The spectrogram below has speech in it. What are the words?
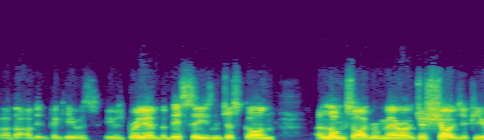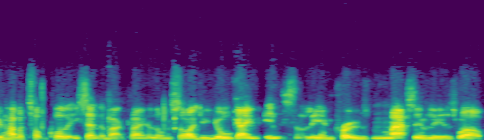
I, I didn't think he was he was brilliant, but this season just gone alongside Romero just shows if you have a top quality centre back playing alongside you, your game instantly improves massively as well.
